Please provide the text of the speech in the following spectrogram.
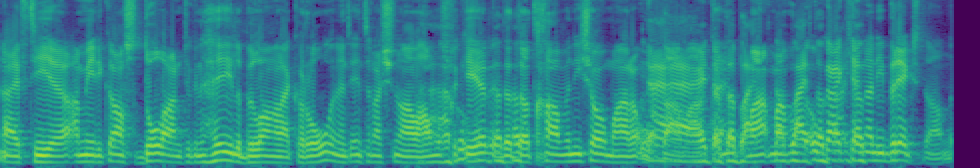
Nou heeft die eh, Amerikaanse dollar natuurlijk een hele belangrijke rol in het internationale handelsverkeer. goed, dat- dat, gaan we niet zomaar uh, ongedaan Nee, maken. dat- hè. dat blijft- maar maar hoe, kijk jij naar die BRICS dan?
